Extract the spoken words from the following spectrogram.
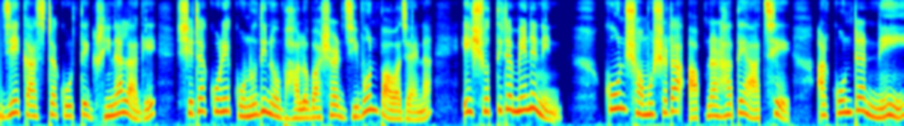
যে কাজটা করতে ঘৃণা লাগে, সেটা করে কোনোদিনও ভালোবাসার জীবন পাওয়া যায় না, এই সত্যিটা মেনে নিন। কোন সমস্যাটা আপনার হাতে আছে আর কোনটা নেই,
